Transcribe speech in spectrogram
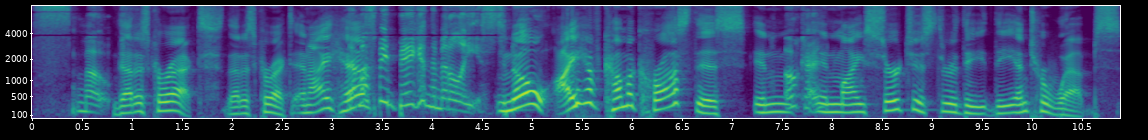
smoke. that is correct. That is correct. And I have That must be big in the Middle East. No, I have come across this in Okay. in my searches through the the interwebs.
